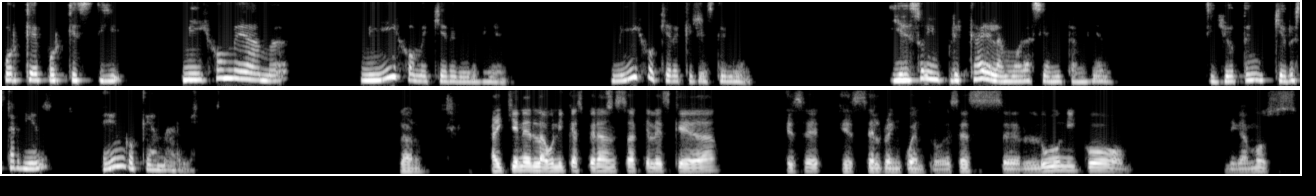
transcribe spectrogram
¿Por qué? Porque si mi hijo me ama, mi hijo me quiere ver bien. Mi hijo quiere que yo esté bien. Y eso implica el amor hacia mí también. Si yo quiero estar bien, tengo que amarme. Claro. Hay quienes la única esperanza que les queda ese es el reencuentro. Ese es el único, digamos,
